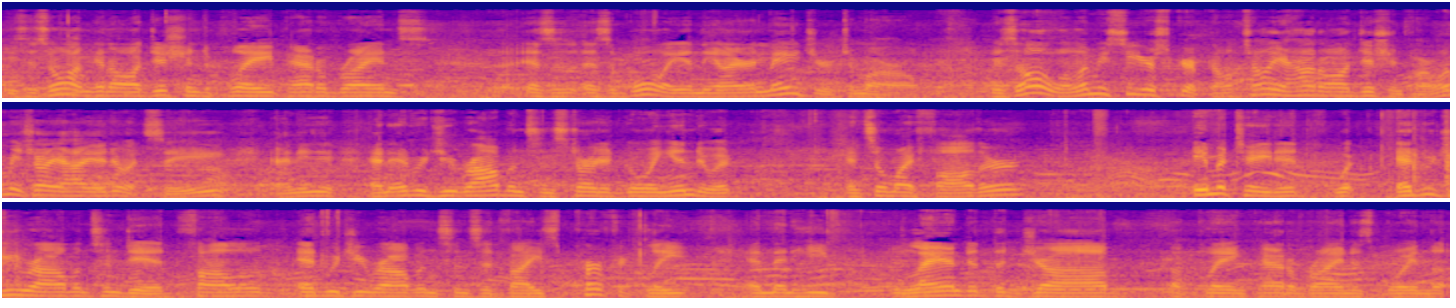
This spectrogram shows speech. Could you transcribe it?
He says, Oh, I'm going to audition to play Pat O'Brien's as a, as a boy in the Iron Major tomorrow. He says, Oh, well, let me see your script. I'll tell you how to audition for it. Let me show you how you do it, see? And, he, and Edward G. Robinson started going into it. And so my father imitated what Edward G. Robinson did, followed Edward G. Robinson's advice perfectly, and then he landed the job of playing Pat O'Brien as a boy in the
